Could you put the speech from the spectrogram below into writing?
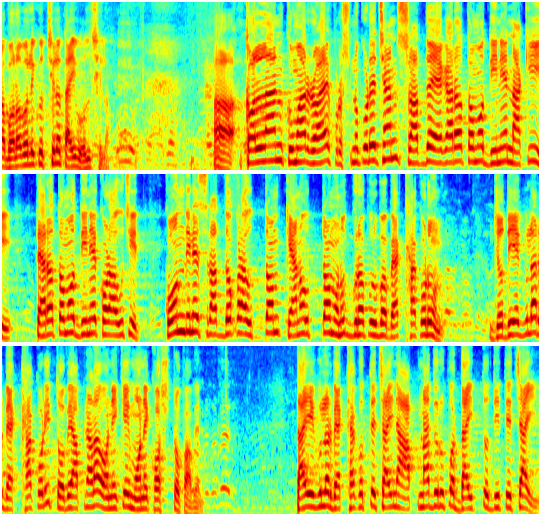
ওরা বলা বলি করছিল তাই বলছিলাম আহ, কল্যাণ কুমার রয় প্রশ্ন করেছেন শ্রাদ্ধ এগারোতম দিনে নাকি তেরোতম দিনে করা উচিত? কোন দিনে শ্রাদ্ধ করা উত্তম? কেন উত্তম? অনুগ্রহপূর্ব ব্যাখ্যা করুন। যদি এগুলার ব্যাখ্যা করি তবে আপনারা অনেকেই মনে কষ্ট পাবেন। তাই এগুলোর ব্যাখ্যা করতে চাই না আপনাদের উপর দায়িত্ব দিতে চাই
